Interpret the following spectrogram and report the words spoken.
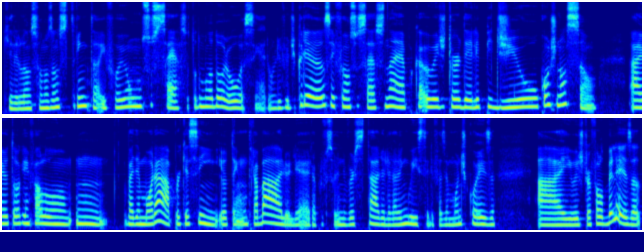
que ele lançou nos anos 30 e foi um sucesso. Todo mundo adorou, assim. Era um livro de criança e foi um sucesso na época. O editor dele pediu continuação. Aí o Tolkien falou: hum, vai demorar, porque assim, eu tenho um trabalho, ele era professor universitário, ele era linguista, ele fazia um monte de coisa. Aí o editor falou: beleza,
